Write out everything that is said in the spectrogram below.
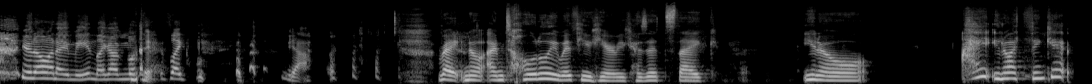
you know what I mean? Like I'm. like, It's like, yeah. right. No, I'm totally with you here because it's like, you know, I you know I think it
